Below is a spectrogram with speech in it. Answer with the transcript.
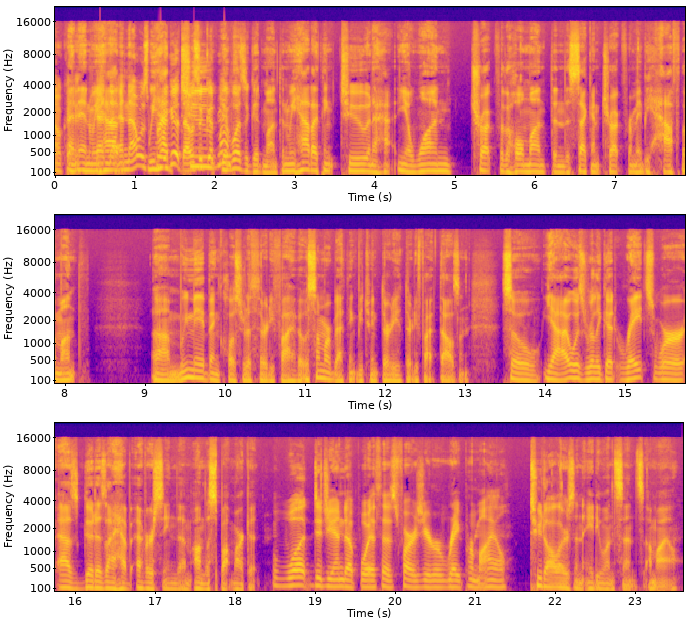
Okay, and, and we had and that was we pretty had good. that was a two- good month. It was a good month, and we had I think two and a half, you know, one truck for the whole month, and the second truck for maybe half the month. Um, we may have been closer to thirty five. It was somewhere I think between thirty and thirty five thousand. So yeah, it was really good. Rates were as good as I have ever seen them on the spot market. What did you end up with as far as your rate per mile? Two dollars and eighty one cents a mile.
